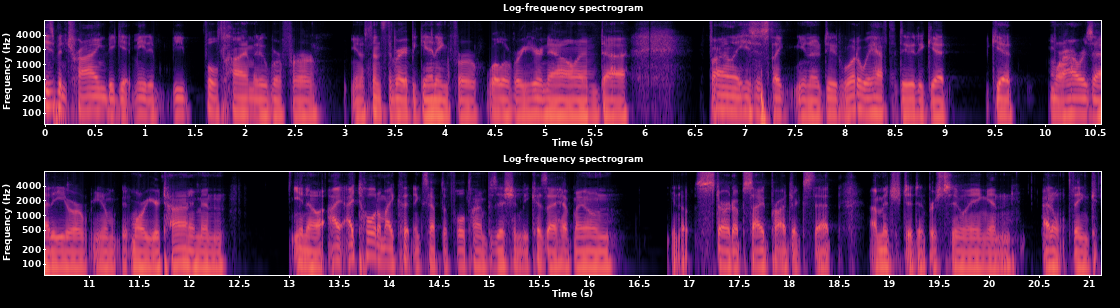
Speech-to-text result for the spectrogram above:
he's been trying to get me to be full time at Uber for you know since the very beginning for well over a year now, and uh, finally he's just like, you know, dude, what do we have to do to get get more hours out of you, or you know, get more of your time? And you know, I, I told him I couldn't accept a full time position because I have my own you know startup side projects that I'm interested in pursuing, and I don't think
